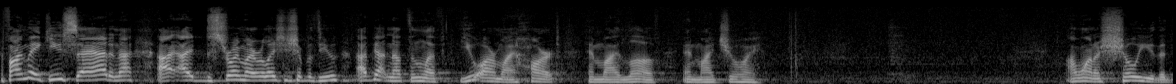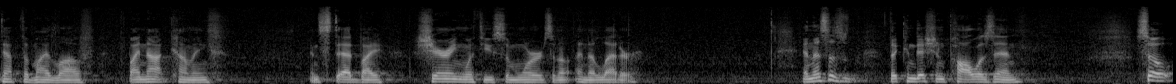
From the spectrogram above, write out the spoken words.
If I make you sad and I, I, I, destroy my relationship with you, I've got nothing left. You are my heart and my love and my joy. I want to show you the depth of my love by not coming, instead, by sharing with you some words in a, in a letter. And this is the condition Paul was in. So,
